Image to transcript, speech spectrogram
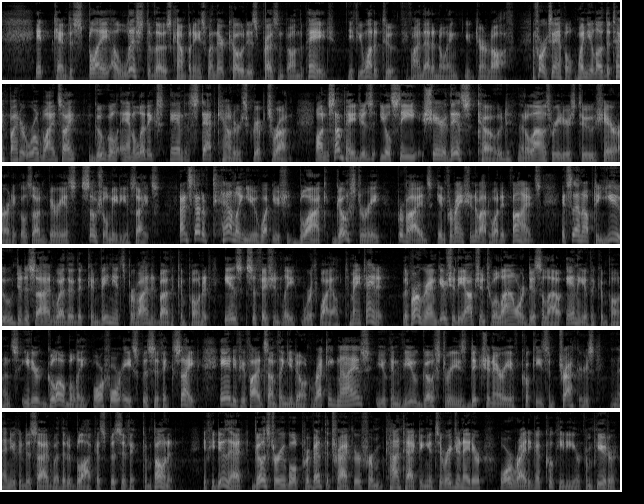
It can display a list of those companies when their code is present on the page. If you want it to, if you find that annoying, you can turn it off. For example, when you load the TechByter Worldwide site, Google Analytics and StatCounter scripts run. On some pages, you'll see Share This code that allows readers to share articles on various social media sites. Now, instead of telling you what you should block, Ghostery provides information about what it finds. It's then up to you to decide whether the convenience provided by the component is sufficiently worthwhile to maintain it. The program gives you the option to allow or disallow any of the components, either globally or for a specific site. And if you find something you don't recognize, you can view Ghostery's dictionary of cookies and trackers, and then you can decide whether to block a specific component. If you do that, Ghostery will prevent the tracker from contacting its originator or writing a cookie to your computer.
